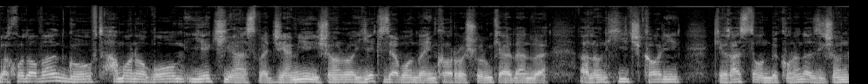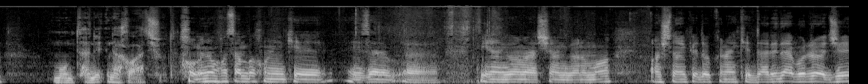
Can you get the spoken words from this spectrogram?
و خداوند گفت همانا قوم یکی است و جمعی ایشان را یک زبان و این کار را شروع کردند و الان هیچ کاری که قصد آن بکنند از ایشان ممتنع نخواهد شد. خب اینو خواستم بخونیم که نظر بینندگان و شنوندگان ما آشنایی پیدا کنن که داره درباره راجع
